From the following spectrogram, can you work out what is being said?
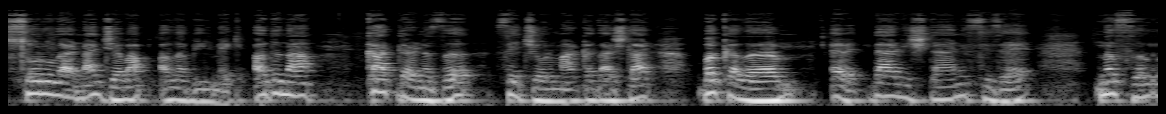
sorularına cevap alabilmek adına kartlarınızı seçiyorum arkadaşlar. Bakalım evet dervişten size nasıl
